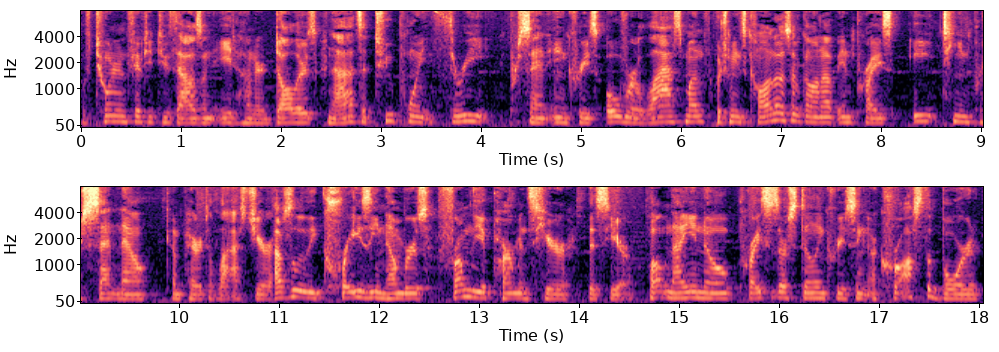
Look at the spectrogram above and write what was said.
of $252,800. Now that's a 2.3% increase over last month, which means condos have gone up in price 18% now compared to last year. Absolutely crazy numbers from the apartments here this year. Well, now you know prices are still increasing across the board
